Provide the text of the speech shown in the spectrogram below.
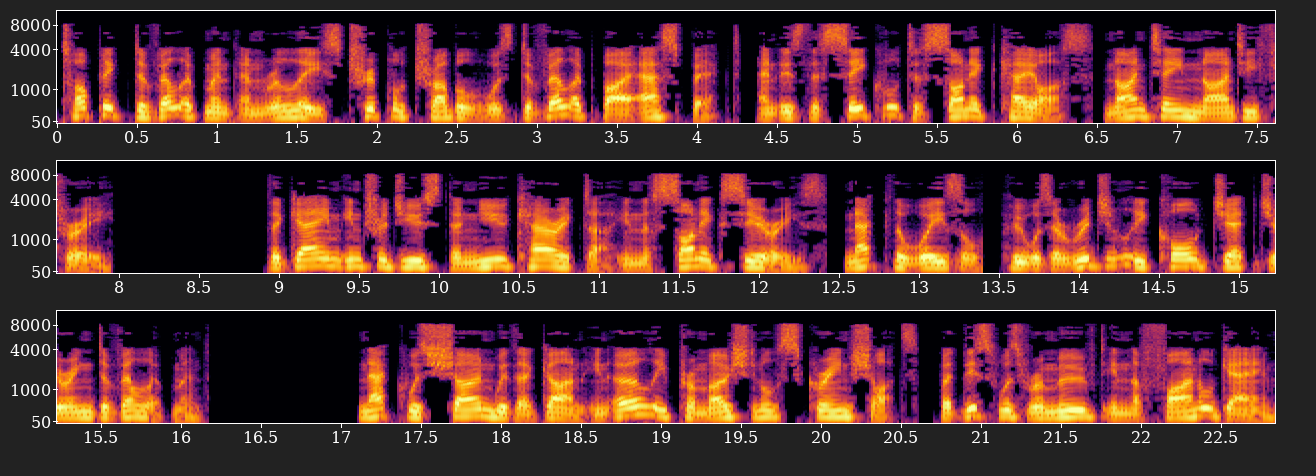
Topic development and release Triple Trouble was developed by Aspect, and is the sequel to Sonic Chaos 1993. The game introduced a new character in the Sonic series, Nack the Weasel, who was originally called Jet during development. Nack was shown with a gun in early promotional screenshots, but this was removed in the final game.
